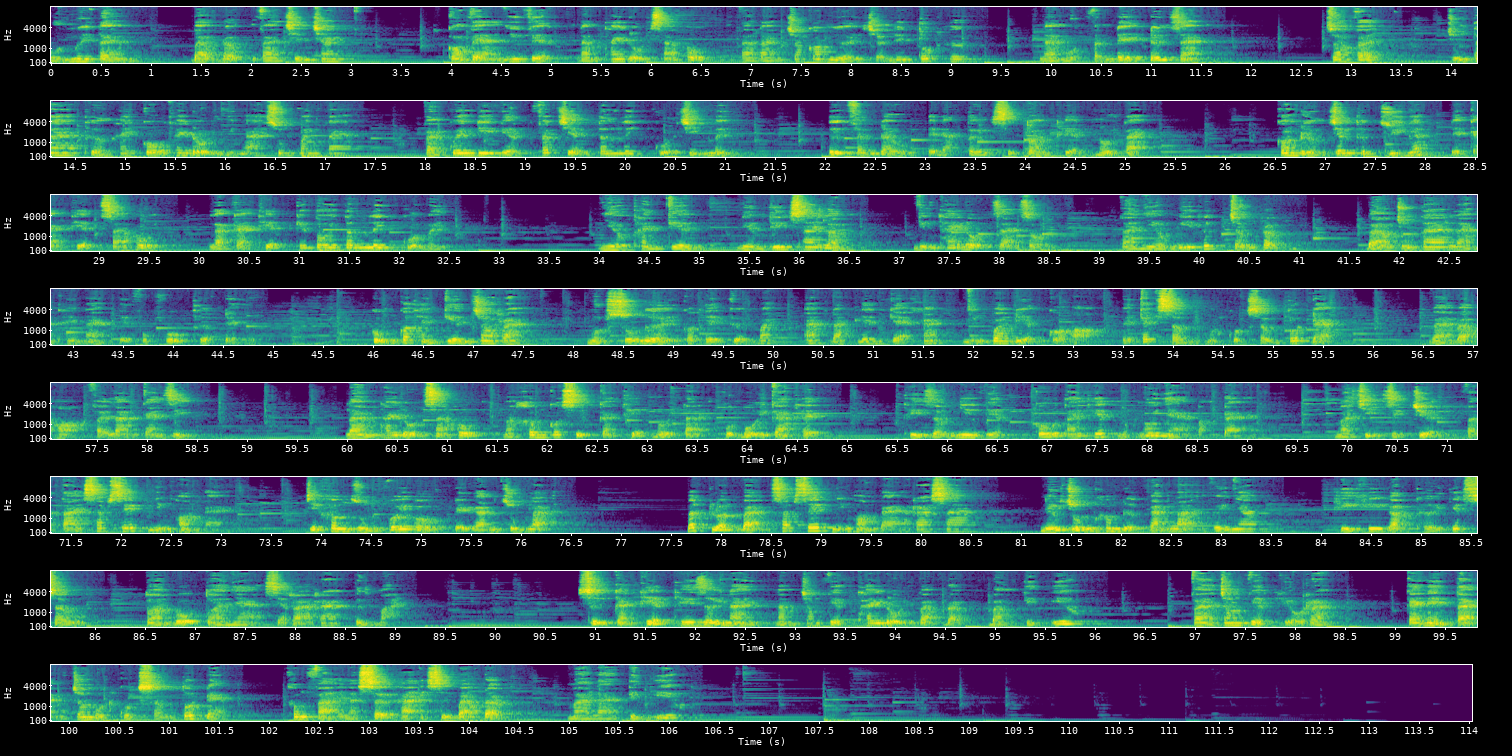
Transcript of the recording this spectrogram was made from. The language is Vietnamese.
48 Bạo động và chiến tranh Có vẻ như việc làm thay đổi xã hội và làm cho con người trở nên tốt hơn là một vấn đề đơn giản. Do vậy, chúng ta thường hay cố thay đổi những ai xung quanh ta và quên đi việc phát triển tâm linh của chính mình tự phấn đấu để đạt tới sự toàn thiện nội tại con đường chân thực duy nhất để cải thiện xã hội là cải thiện cái tôi tâm linh của mình. Nhiều thành kiến, niềm tin sai lầm, những thái độ giả dối và nhiều nghi thức trống rỗng bảo chúng ta làm thế nào để phục vụ thượng đế. Cũng có thành kiến cho rằng một số người có thể cưỡng bách áp đặt lên kẻ khác những quan điểm của họ về cách sống, một cuộc sống tốt đẹp và bảo họ phải làm cái gì làm thay đổi xã hội mà không có sự cải thiện nội tại của mỗi cá thể, thì giống như việc cố tái thiết một ngôi nhà bằng đá, mà chỉ dịch chuyển và tái sắp xếp những hòn đá, chứ không dùng vôi hồ để gắn chúng lại. Bất luận bạn sắp xếp những hòn đá ra sao, nếu chúng không được gắn lại với nhau, thì khi gặp thời tiết xấu, toàn bộ tòa nhà sẽ rã ra từng mảnh sự cải thiện thế giới này nằm trong việc thay đổi bạo động bằng tình yêu. Và trong việc hiểu rằng, cái nền tảng cho một cuộc sống tốt đẹp không phải là sợ hãi sự bạo động, mà là tình yêu.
